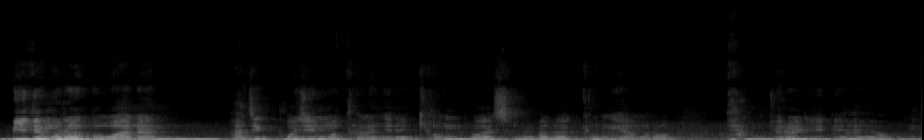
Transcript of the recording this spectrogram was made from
믿음으로 노아는 아직 보지 못하는 일에 경고하심을 받아 경외함으로 방주를 예비하여 그래요.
